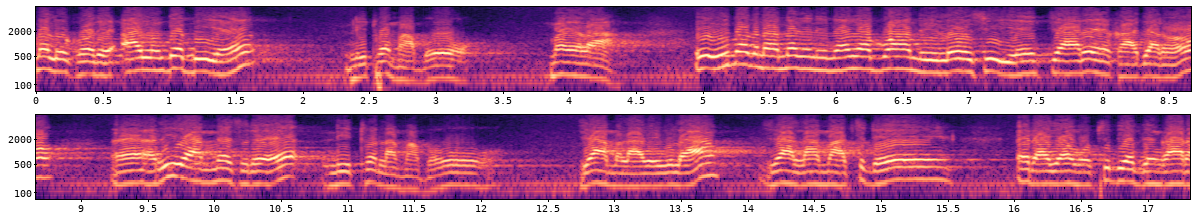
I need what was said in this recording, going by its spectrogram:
မဲ့လို့ခေါ်တယ်အာယုံတက်ပြီးရင်နေထွက်မှာပေါ့မှန်လားအေးဝိပဿနာမဲ့ကနေများများပွားနေလို့ရှိရင်ကြာတဲ့အခါကျတော့အဲအရိယာမဲ့ဆိုတဲ့နေထွက်လာမှာပေါ့ရမလားလေဘူးလားရလာမှာဖြစ်တယ်အဲ့ဒါကြောင့်ဖြစ်ပြသင်္ခါရ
